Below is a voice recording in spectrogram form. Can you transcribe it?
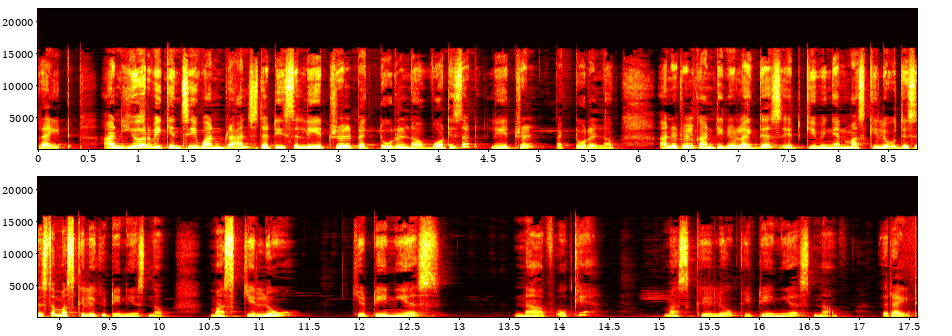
right. And here we can see one branch that is the lateral pectoral nerve. What is that? Lateral pectoral nerve. And it will continue like this. It giving an musculo this is the musculocutaneous nerve. Musculocutaneous nerve okay? Musculocutaneous nerve right.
